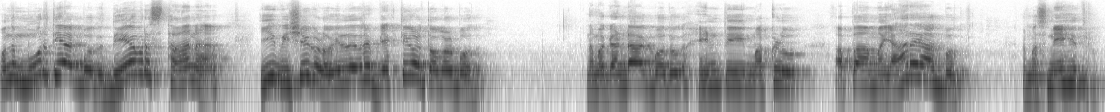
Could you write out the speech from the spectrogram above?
ಒಂದು ಮೂರ್ತಿ ಆಗ್ಬೋದು. ದೇವರ ಸ್ಥಾನ ಈ ವಿಷಯಗಳು ಇಲ್ಲದ್ರೆ ವ್ಯಕ್ತಿಗಳು ತಗೊಳ್ಬೋದು. ನಮ್ಮ ಗಂಡ ಆಗ್ಬೋದು, ಹೆಂಡತಿ, ಮಕ್ಕಳು, ಅಪ್ಪ, ಅಮ್ಮ, ಯಾರೇ ಆಗ್ಬೋದು. ನಮ್ಮ ಸ್ನೇಹಿತರು.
